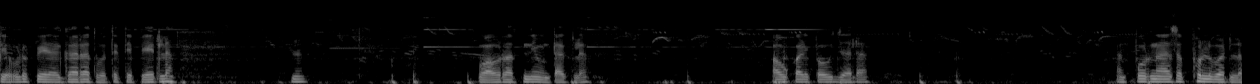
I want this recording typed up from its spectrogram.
तेवढं पे घरात होतं ते पेरलं? वावरात नेऊन टाकलं. अवकाळी पाऊस झाला. आणि पूर्ण असं फुल भरलं.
